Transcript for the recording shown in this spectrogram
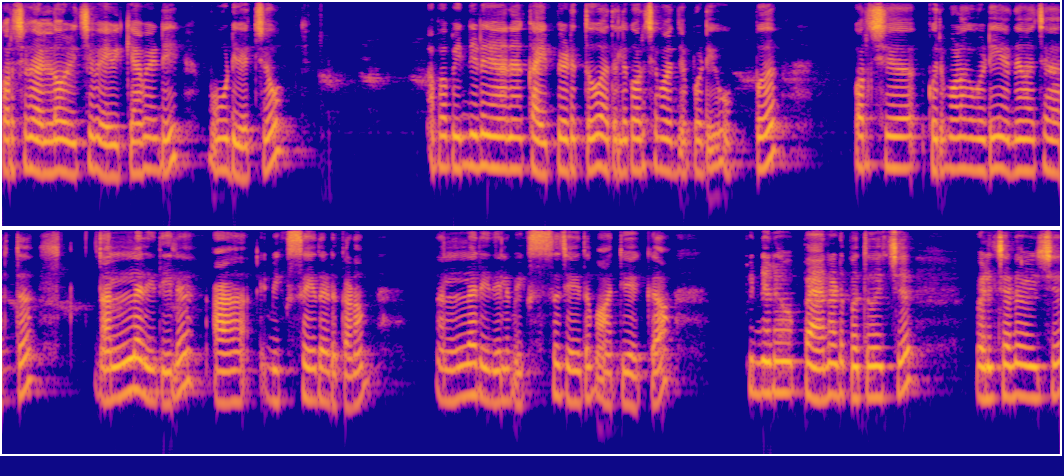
കുറച്ച് വെള്ളം ഒഴിച്ച് വേവിക്കാൻ വേണ്ടി മൂടി വെച്ചു. അപ്പോൾ പിന്നീട് ഞാൻ കയ്പെടുത്തു അതിൽ കുറച്ച് മഞ്ഞൾപ്പൊടി ഉപ്പ് കുറച്ച് കുരുമുളക് പൊടി എന്നിവ ചേർത്ത് നല്ല രീതിയിൽ മിക്സ് ചെയ്തെടുക്കണം. നല്ല രീതിയിൽ മിക്സ് ചെയ്ത് മാറ്റി വയ്ക്കുക പിന്നെ ഒരു പാൻ അടുപ്പത്ത് വെച്ച് വെളിച്ചെണ്ണ ഒഴിച്ച്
